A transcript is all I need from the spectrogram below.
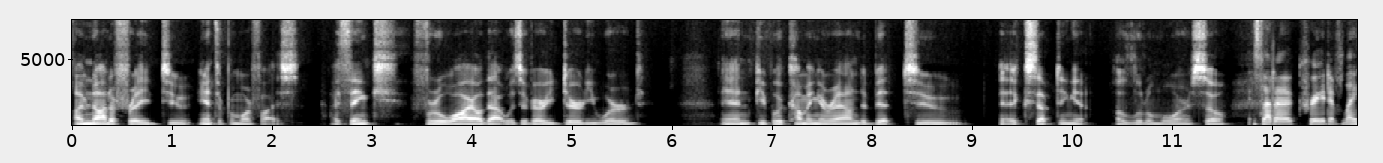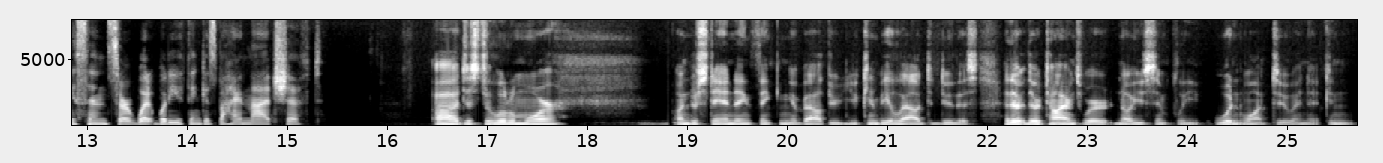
I'm not afraid to anthropomorphize. I think for a while that was a very dirty word, and people are coming around a bit to accepting it a little more. So is that a creative license, or what? What do you think is behind that shift? Uh, just a little more understanding, thinking about you, you can be allowed to do this. There, there are times where no, you simply wouldn't want to, and it can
